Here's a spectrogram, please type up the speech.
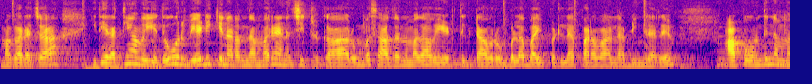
மகாராஜா. இது எல்லாத்தையும் அவள் ஏதோ ஒரு வேடிக்கை நடந்த மாதிரி நினச்சிட்டு இருக்கா. ரொம்ப சாதாரணமாக தான் அவள் எடுத்துக்கிட்டா. அவள் ரொம்பலாம் பயப்படல பரவாயில்ல அப்படிங்கிறாரு. அப்போ வந்து நம்ம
